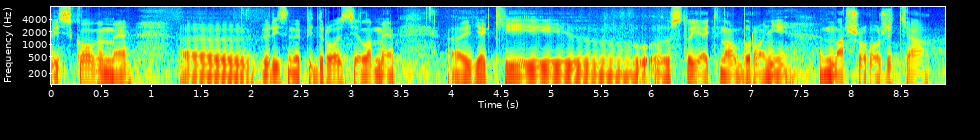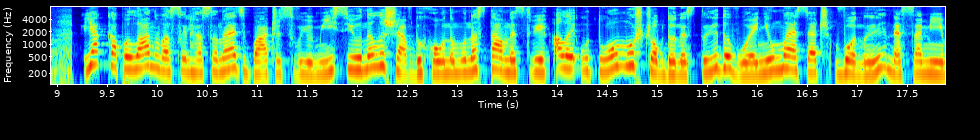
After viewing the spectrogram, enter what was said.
військовими, різними підрозділами, які стоять на обороні нашого життя, Як капелан Василь Гасанець бачить свою місію не лише в духовному наставництві, але й у тому, щоб донести до воїнів меседж вони не самі.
